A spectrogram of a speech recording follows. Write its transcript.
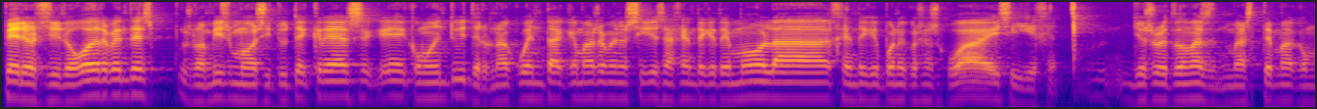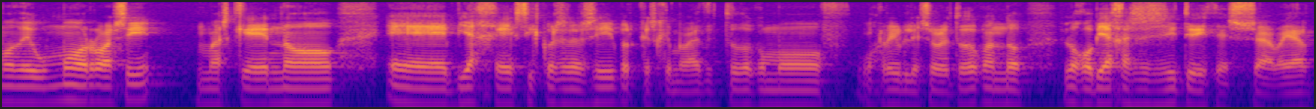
Pero si luego de repente es pues, lo mismo, si tú te creas eh, como en Twitter una cuenta que más o menos sigues a gente que te mola, gente que pone cosas guays y yo sobre todo más, más tema como de humor o así, más que no eh, viajes y cosas así, porque es que me parece todo como horrible, sobre todo cuando luego viajas a ese sitio y dices, o sea, vaya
